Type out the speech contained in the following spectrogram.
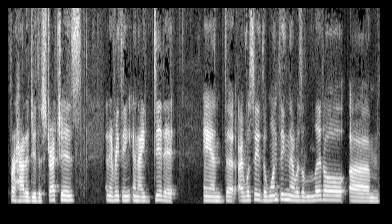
for how to do the stretches and everything. And I did it. And the, I will say the one thing that was a little, um,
